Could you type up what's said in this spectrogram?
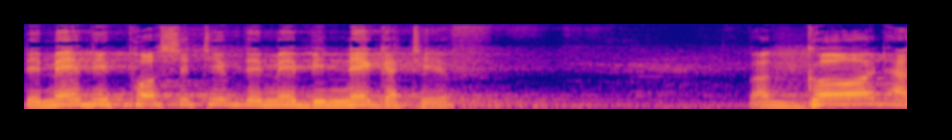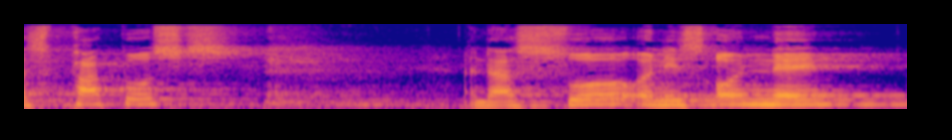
they may be positive, they may be negative, but God has purposed and has swore on His own name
